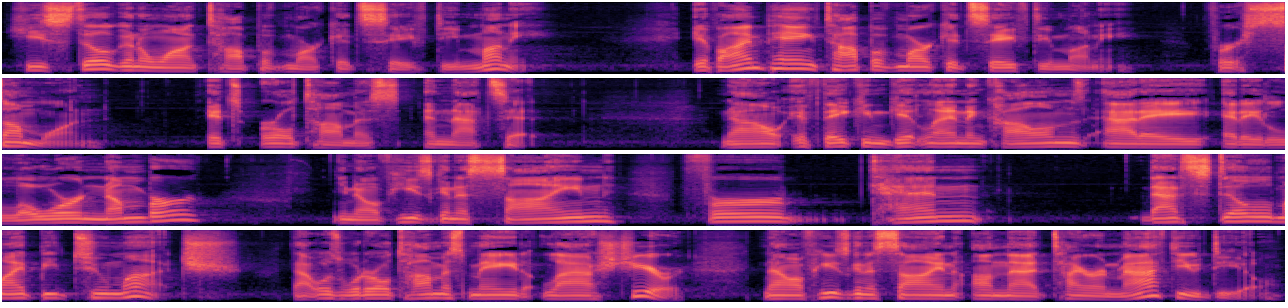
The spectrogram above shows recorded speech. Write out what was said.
He's still going to want top of market safety money. If I'm paying top of market safety money for someone, it's Earl Thomas, and that's it. Now, if they can get Landon Collins at a at a lower number, you know, if he's going to sign for 10, that still might be too much. That was what Earl Thomas made last year. Now, if he's going to sign on that Tyrann Mathieu deal,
